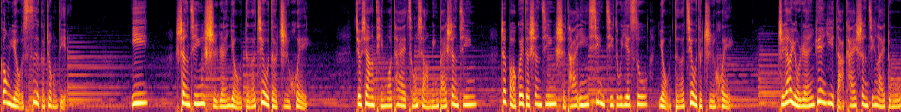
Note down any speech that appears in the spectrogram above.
共有四个重点：一、圣经使人有得救的智慧，就像提摩太从小明白圣经，这宝贵的圣经使他因信基督耶稣有得救的智慧。只要有人愿意打开圣经来读，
